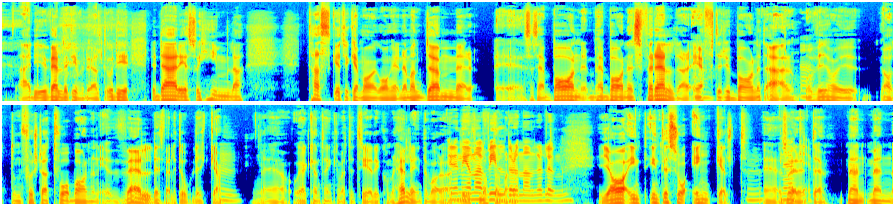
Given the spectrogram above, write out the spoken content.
Nej det är ju väldigt individuellt. Och det, det där är så himla taskigt tycker jag många gånger när man dömer så att säga, barn, barnens föräldrar Ja. efter hur barnet är. Ja. Och vi har ju, ja, de första två barnen är väldigt, väldigt olika. Mm. Eh, och jag kan tänka mig att det tredje kommer heller inte vara Är den ena vild och den andra lugn? Ja, inte, inte så enkelt. Mm. Eh, så Nej, är det inte. Men, men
